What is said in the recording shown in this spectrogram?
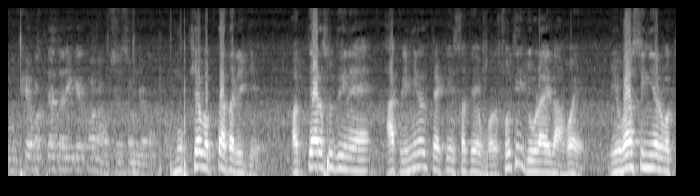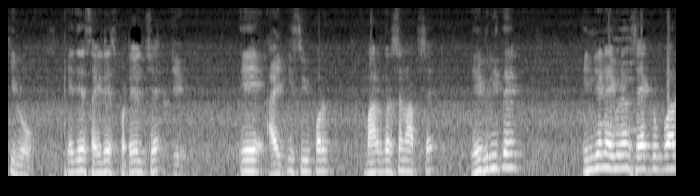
મુખ્ય વક્તા તરીકે કોણ આવશે સમજણ મુખ્ય વક્તા તરીકે અત્યાર સુધીને આ ક્રિમિનલ પ્રેક્ટિસ સાથે વર્ષોથી જોડાયેલા હોય એવા સિનિયર વકીલો કે જે શૈલેષ પટેલ છે એ આઈપીસી ઉપર માર્ગદર્શન આપશે. એવી રીતે ઇન્ડિયન એવિડન્સ એક્ટ ઉપર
